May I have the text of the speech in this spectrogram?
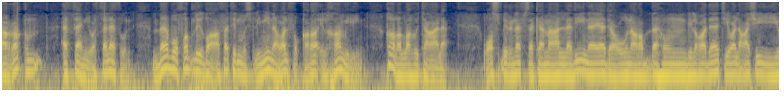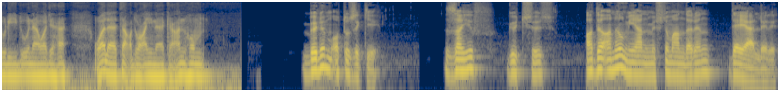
الرقم الثاني والثلاثون باب فضل ضعفة المسلمين والفقراء الخاملين قال الله تعالى واصبر نفسك مع الذين يدعون ربهم بالغداة والعشي يريدون وجهه ولا تعد عيناك عنهم Bölüm 32 Zayıf, güçsüz, adı anılmayan Müslümanların değerleri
